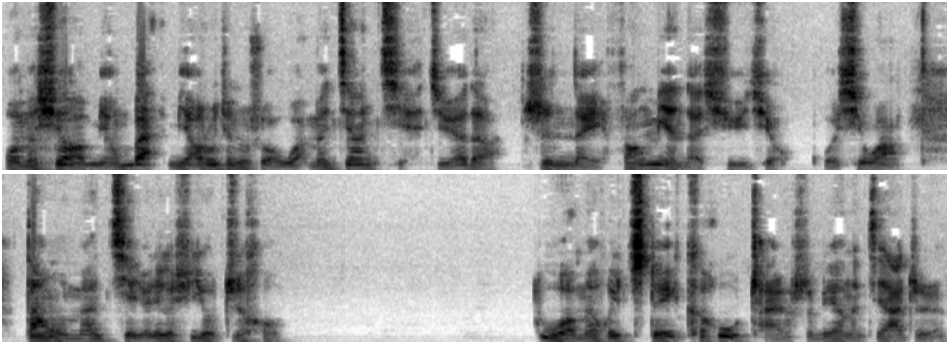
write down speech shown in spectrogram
我们需要明白、描述清楚，说我们将解决的是哪方面的需求。我希望，当我们解决这个需求之后。我们会对客户产生什么样的价值，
